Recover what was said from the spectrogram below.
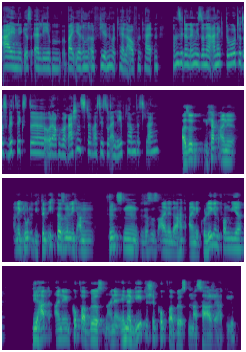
einiges erleben bei Ihren äh, vielen Hotelaufenthalten. Haben Sie denn irgendwie so eine Anekdote, das Witzigste oder auch Überraschendste, was Sie so erlebt haben bislang? Also ich habe eine Anekdote, die finde ich persönlich am schönsten. Das ist eine, da hat eine Kollegin von mir, die hat eine Kupferbürsten, eine energetische Kupferbürstenmassage hat die gebucht.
